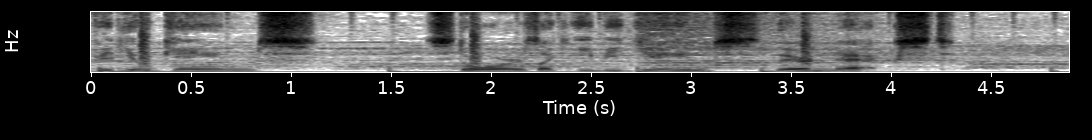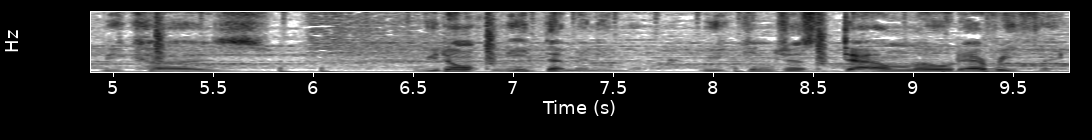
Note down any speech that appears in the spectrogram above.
video games stores like EB Games, they're next because we don't need them anymore. We can just download everything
